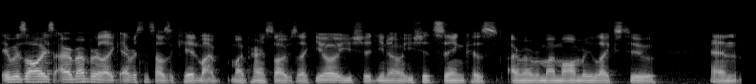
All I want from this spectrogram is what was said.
it was always. I remember like ever since I was a kid, my my parents always like, "Yo, you should, you know, you should sing," because I remember my mom really likes to, and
